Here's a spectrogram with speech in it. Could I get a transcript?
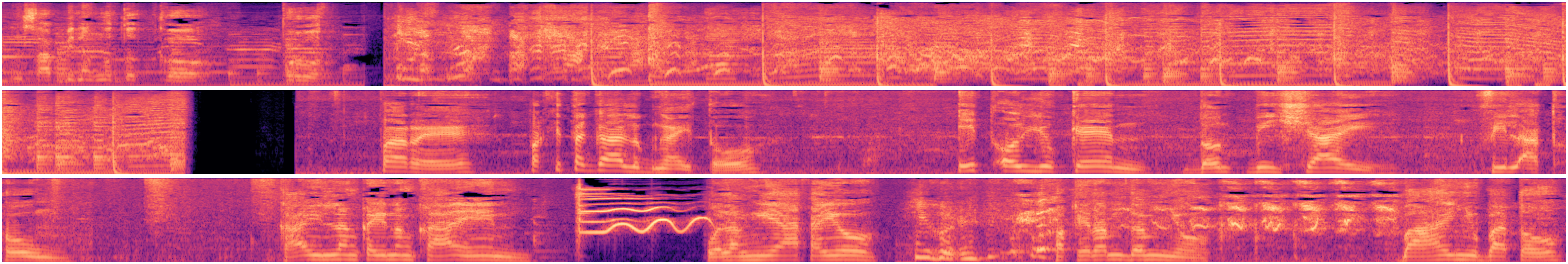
Ang sabi ng utot ko, fruit. Pare, pakitagalog nga ito. Eat all you can. Don't be shy. Feel at home. Kain lang kayo ng kain. Walang hiya kayo. Pakiramdam nyo. Bahay nyo ba to?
